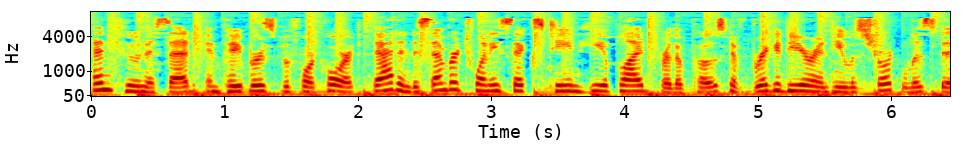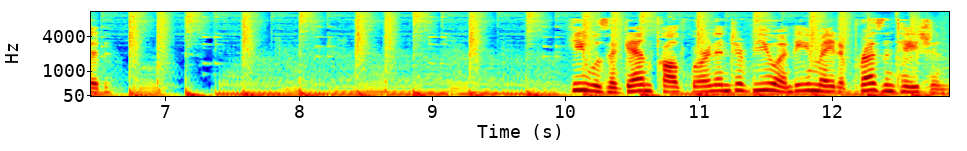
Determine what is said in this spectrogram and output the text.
Nkuna said, in papers before court, that in December 2016 he applied for the post of brigadier and he was shortlisted. He was again called for an interview and he made a presentation.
